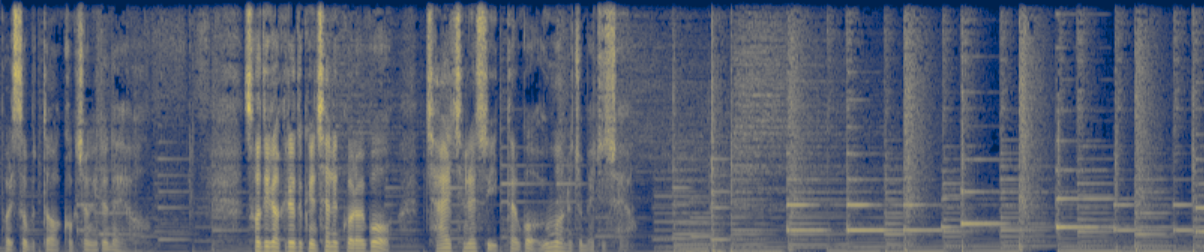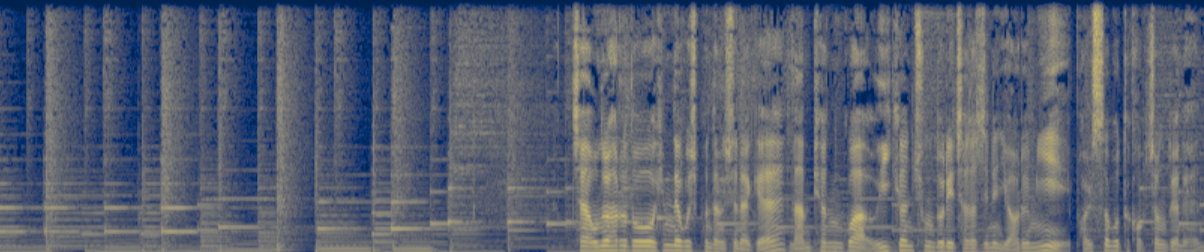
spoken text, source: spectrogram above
벌써부터 걱정이 되네요. 서디가 그래도 괜찮을 거라고 잘 지낼 수 있다고 응원을 좀 해주세요. 자, 오늘 하루도 힘내고 싶은 당신에게 남편과 의견 충돌이 잦아지는 여름이 벌써부터 걱정되는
